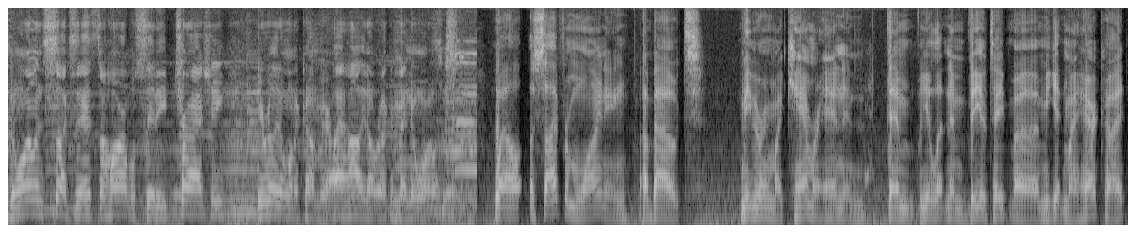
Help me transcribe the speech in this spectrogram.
New Orleans sucks. It's a horrible city, trashy. You really don't want to come here. I highly don't recommend New Orleans. Well, aside from whining about me bringing my camera in and them you know, letting them videotape uh, me getting my hair cut,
